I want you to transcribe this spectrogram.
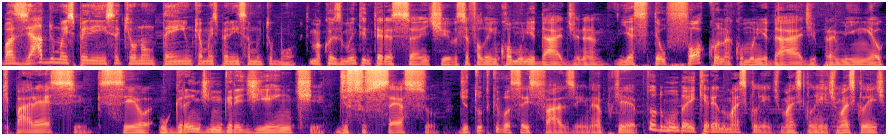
baseado em uma experiência que eu não tenho, que é uma experiência muito boa. Uma coisa muito interessante, você falou em comunidade, né? E esse teu foco na comunidade, para mim, é o que parece ser o grande ingrediente de sucesso de tudo que vocês fazem, né? Porque todo mundo aí querendo mais cliente, mais cliente, mais cliente.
